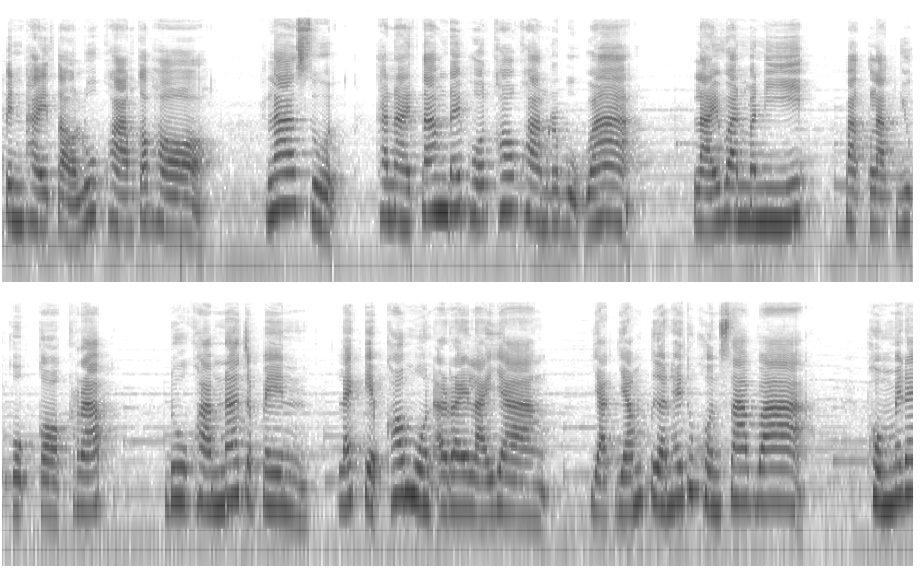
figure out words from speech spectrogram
เป็นภัยต่อลูกความก็พอ ล่าสุด ทนายตั้มได้โพสต์ข้อความระบุว่า หลายวันมานี้ ปักหลักอยู่กกกอกครับ ดูความน่าจะเป็น และเก็บข้อมูลอะไรหลายอย่าง อยากย้ำเตือนให้ทุกคนทราบว่า ผมไม่ได้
